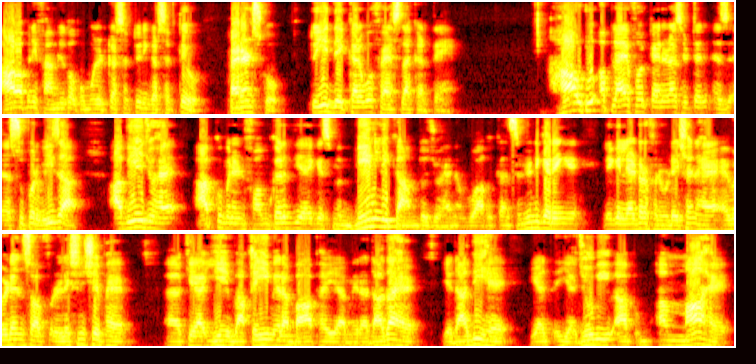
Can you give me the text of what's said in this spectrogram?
आप अपनी फैमिली को अकोमोडेट कर सकते हो, नहीं कर सकते हो पेरेंट्स को। तो ये देखकर वो फैसला करते हैं। How to apply for Canada citizen super visa अब ये जो है, आपको मैंने इन्फॉर्म कर दिया है कि इसमें मेनली काम तो जो है ना, वो आप कंसल्टेंट करेंगे, लेकिन लेटर ऑफ़ इन्विटेशन है एविडेंस ऑफ़ रिलेशनशिप है क्या ये वाकई मेरा बाप है या मेरा दादा है, या दादी है, या या जो भी आप माँ है,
